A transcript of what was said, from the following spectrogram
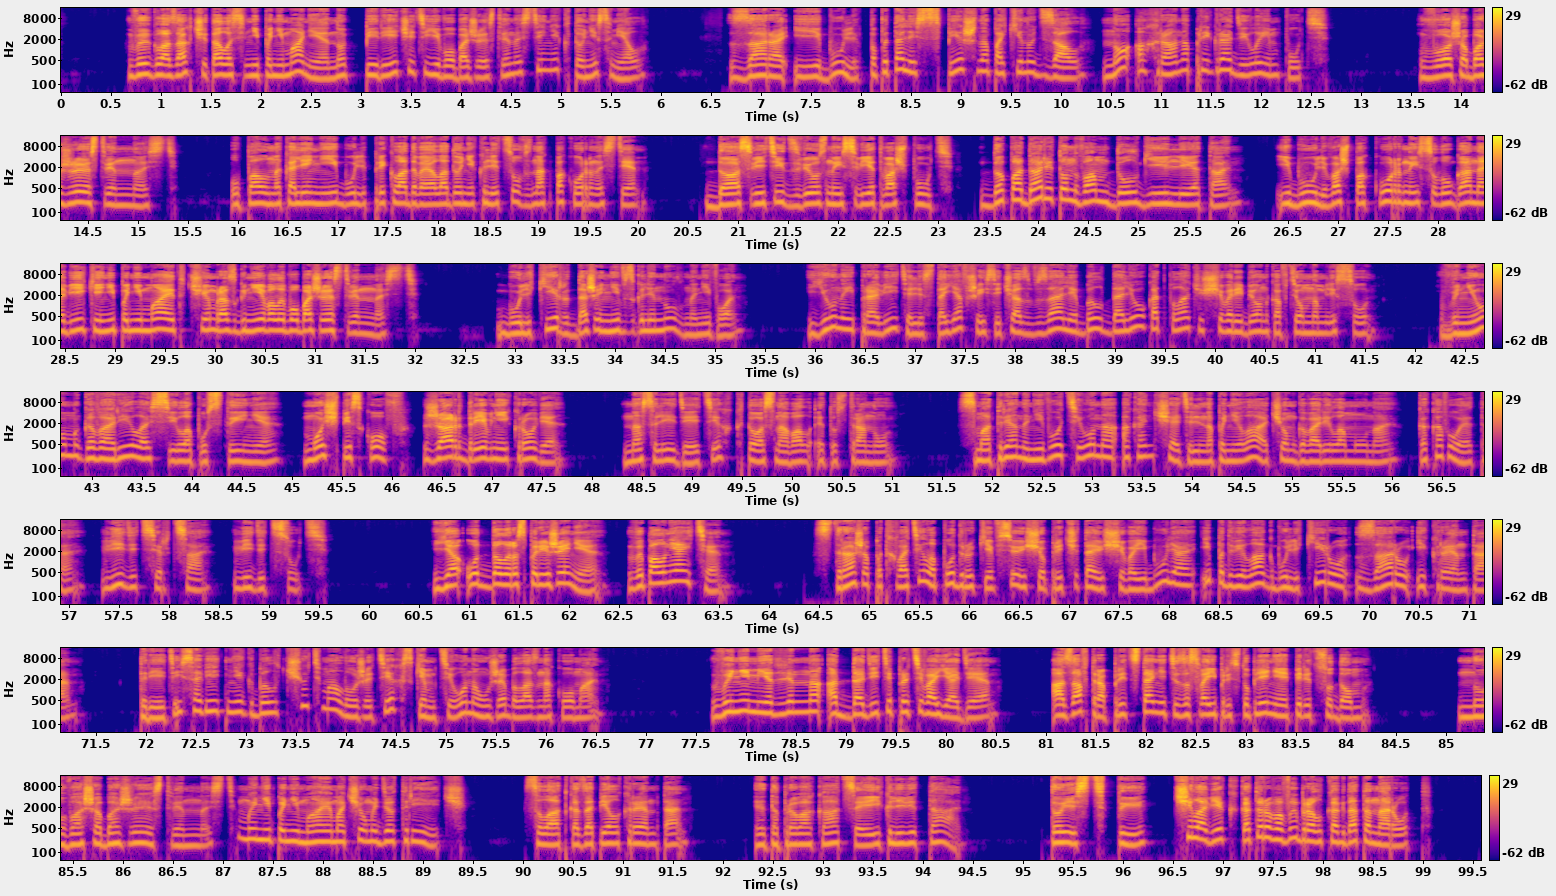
В их глазах читалось непонимание, но перечить его божественности никто не смел. Зара и Ибуль попытались спешно покинуть зал, но охрана преградила им путь. «Ваша божественность!» Упал на колени Ибуль, прикладывая ладони к лицу в знак покорности. «Да светит звездный свет ваш путь! Да подарит он вам долгие лета! Ибуль, ваш покорный слуга навеки не понимает, чем разгневал его божественность!» Булькир даже не взглянул на него. Юный правитель, стоявший сейчас в зале, был далек от плачущего ребенка в темном лесу. В нем говорила сила пустыни, мощь песков, жар древней крови, наследие тех, кто основал эту страну. Смотря на него, Тиона окончательно поняла, о чем говорила Муна. Каково это — видеть сердца, видеть суть. «Я отдал распоряжение. Выполняйте!» Стража подхватила под руки все еще причитающего Ибуля и подвела к Булькиру Зару и Крента. Третий советник был чуть моложе тех, с кем Тиона уже была знакома. «Вы немедленно отдадите противоядие, а завтра предстанете за свои преступления перед судом». «Но ваша божественность, мы не понимаем, о чем идет речь», — сладко запел Крента. Это провокация и клевета. То есть ты — человек, которого выбрал когда-то народ.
